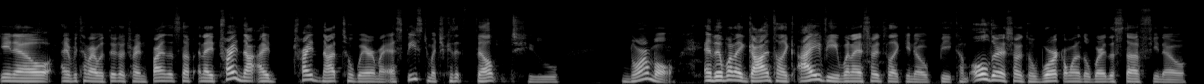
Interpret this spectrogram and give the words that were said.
you know every time I would there I try and find that stuff and I tried not I tried not to wear my SBs too much because it felt too normal and then when I got into like Ivy when I started to like you know become older I started to work I wanted to wear the stuff you know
